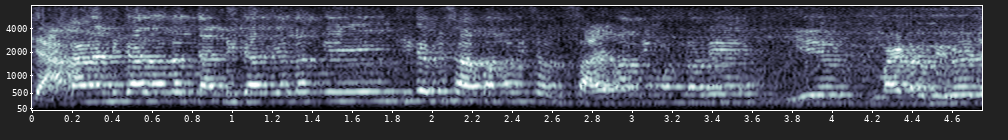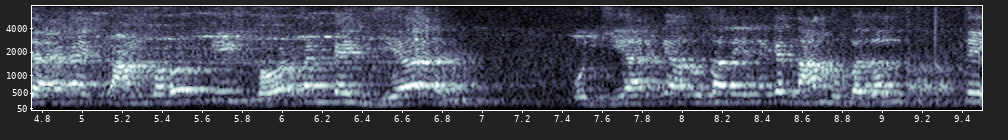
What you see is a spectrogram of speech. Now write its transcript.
त्या कारणाने काय झालं? त्यांनी काय केलं की ठीक आहे मी साहेबांना विचारतो. साहेबांनी म्हणलं अरे ये मॅटर बिगड़ जाएगा एक काम करो की गव्हर्नमेंट का एक जी आर आहे. वो जी आर के अनुसार येणे काही नाम बदल सकते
